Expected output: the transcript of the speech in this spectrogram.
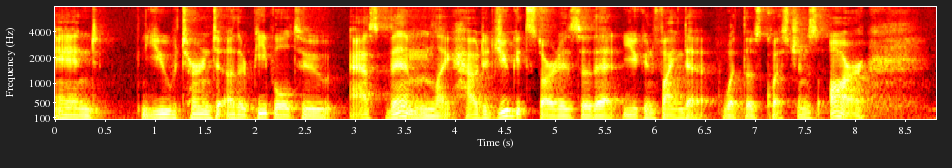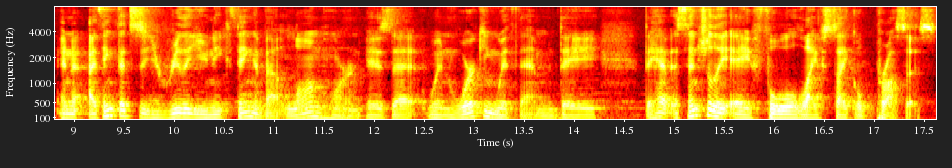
And you turn to other people to ask them, like, how did you get started so that you can find out what those questions are. And I think that's a really unique thing about Longhorn is that when working with them, they they have essentially a full life cycle process.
